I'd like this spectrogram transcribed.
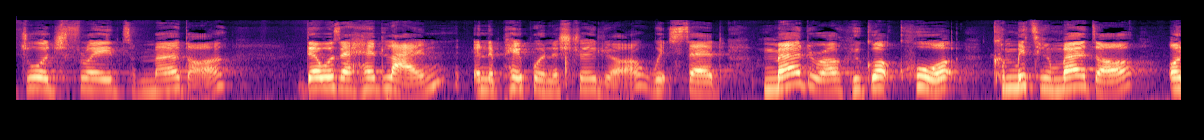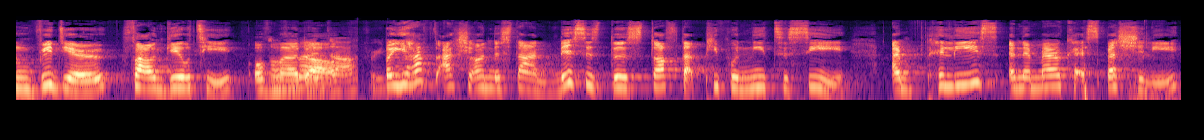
George Floyd's murder. There was a headline in a paper in Australia which said murderer who got caught committing murder on video found guilty of, Of murder. murder. But you have to actually understand this is the stuff that people need to see. And police in America, especially,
